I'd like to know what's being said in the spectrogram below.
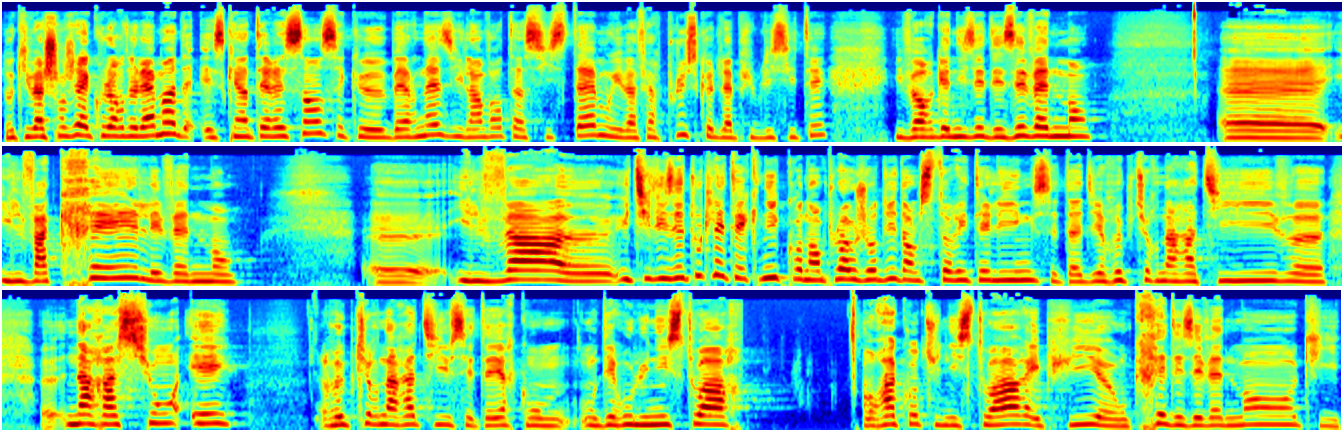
Donc il va changer la couleur de la mode. Et ce qui est intéressant, c'est que Bernays, il invente un système où il va faire plus que de la publicité. Il va organiser des événements. Il va créer l'événement. Euh, il va euh, utiliser toutes les techniques qu'on emploie aujourd'hui dans le storytelling, c'est-à-dire rupture narrative, euh, narration et rupture narrative, c'est-à-dire qu'on on déroule une histoire. On raconte une histoire et puis on crée des événements qui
